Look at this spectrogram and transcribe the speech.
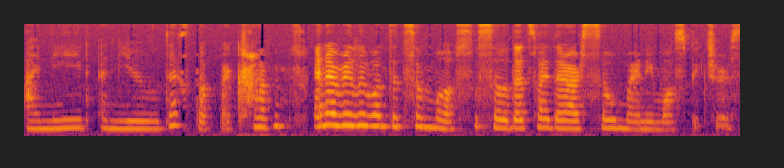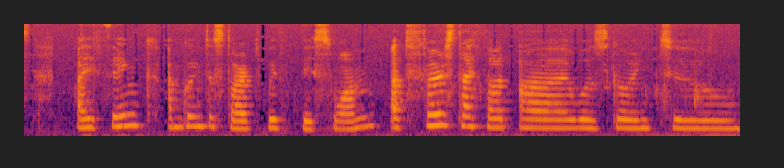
I need a new desktop background and I really wanted some moss so that's why there are so many moss pictures. I think I'm going to start with this one. At first I thought I was going to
